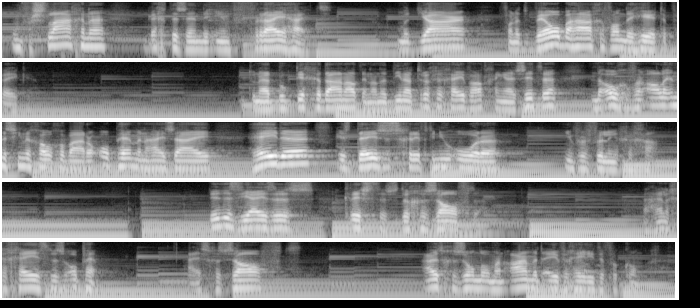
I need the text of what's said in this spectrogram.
om verslagenen weg te zenden in vrijheid, om het jaar van het welbehagen van de Heer te preken. Toen hij het boek dicht gedaan had en aan de dienaar teruggegeven had, ging hij zitten. En de ogen van allen in de synagoge waren op hem. En hij zei: Heden is deze schrift in uw oren in vervulling gegaan. Dit is Jezus Christus, de gezalfde. De Heilige Geest is op hem. Hij is gezalfd, uitgezonden om aan armen het evangelie te verkondigen.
